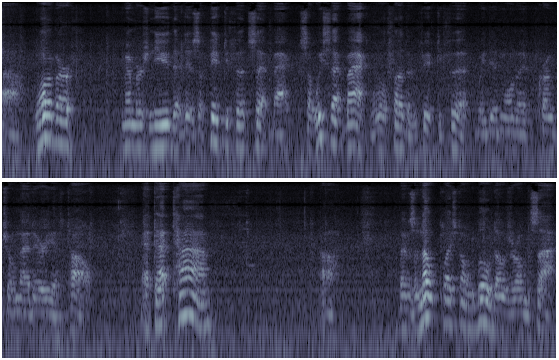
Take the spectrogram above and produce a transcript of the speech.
Uh, One of our members knew that there's a 50-foot setback, so we set back a little further than 50 foot. We didn't want to encroach on that area at all. At that time, uh, there was a note placed on the bulldozer on the site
